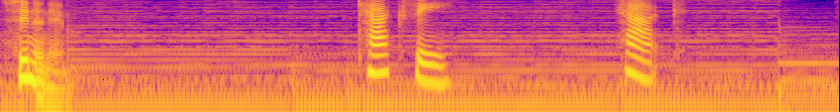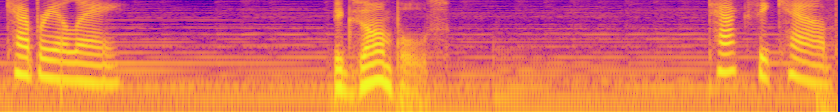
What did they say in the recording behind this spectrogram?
Synonym. Taxi. Hack. Cabriolet Examples. Taxi cab.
